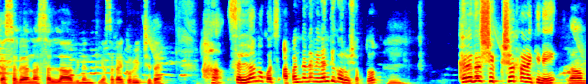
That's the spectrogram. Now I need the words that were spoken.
त्या सगळ्यांना सल्ला विनंती असं काय करू इच्छित आहे? हा सल्ला नकोच. आपण त्यांना विनंती करू शकतो. खरं तर शिक्षक आणि की नाही अं,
